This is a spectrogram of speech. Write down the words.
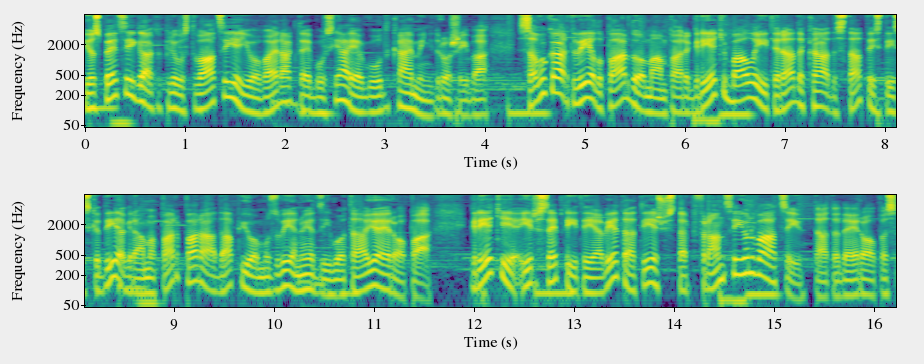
Jo spēcīgāka kļūst Vācija, jo vairāk tai būs jāiegūda kaimiņu drošībā. Savukārt vielu pārdomām par grieķu ballīti rada kāda statistiska diagrama par parāda apjomu uz vienu iedzīvotāju Eiropā. Grieķija ir septītajā vietā tieši starp Franciju un Vāciju. Tātad Eiropas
